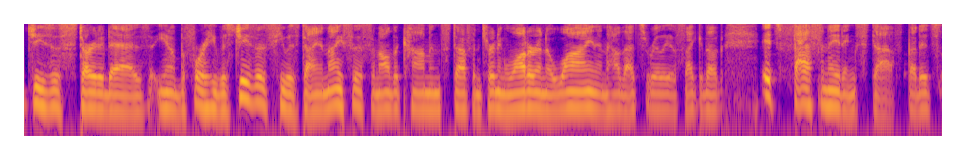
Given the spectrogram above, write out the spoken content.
Jesus started as you know before he was Jesus he was Dionysus and all the common stuff and turning water into wine and how that's really a psychedelic. It's fascinating stuff but it's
